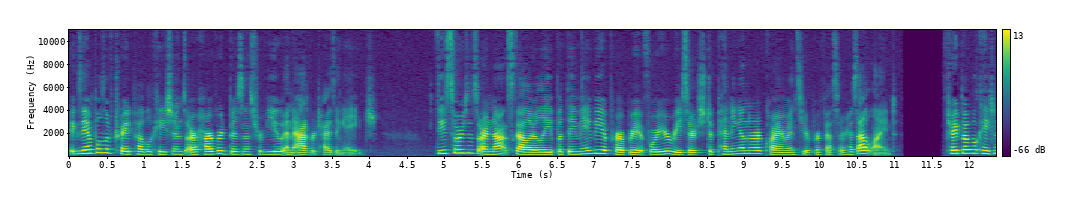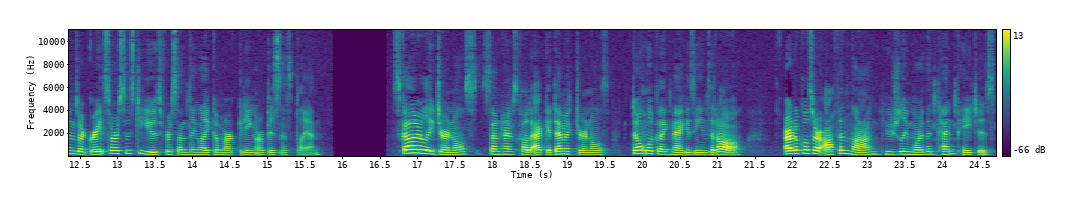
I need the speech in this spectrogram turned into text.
Examples of trade publications are Harvard Business Review and Advertising Age. These sources are not scholarly, but they may be appropriate for your research depending on the requirements your professor has outlined. Trade publications are great sources to use for something like a marketing or business plan. Scholarly journals, sometimes called academic journals, don't look like magazines at all. Articles are often long, usually more than 10 pages,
